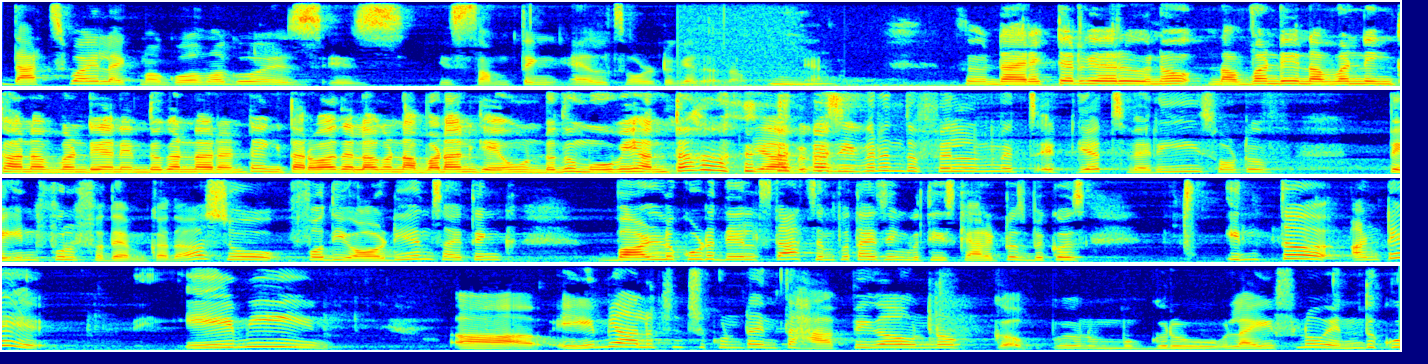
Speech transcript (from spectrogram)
that's why like Maguva Maguva is is is something else all together now so director గారు యూనో నవ్వండి నవ్వండి ఇంకా నవ్వండి అని ఎందుకన్నారంటే ఇంక తర్వాత ఎలాగో నవ్వడానికి ఏమి ఉండదు మూవీ అంతా. Yeah because even in the film it's, it gets very sort painful for them కదా? So for the audience I think వాళ్ళు కూడా they start sympathising with these characters because ఇంత అంటే ఏమీ ఏమీ ఆలోచించకుండా ఇంత హ్యాపీగా ఉన్న ముగ్గురు లైఫ్లో ఎందుకు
